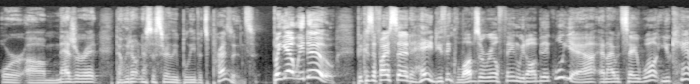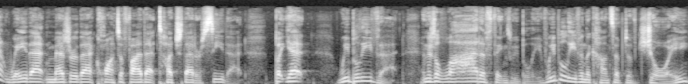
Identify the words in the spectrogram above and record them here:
or um, measure it, then we don't necessarily believe its presence. But yet we do, because if I said, "Hey, do you think love's a real thing?" We'd all be like, "Well, yeah," and I would say, "Well, you can't weigh that, measure that, quantify that, touch that, or see that." But yet we believe that. And there's a lot of things we believe. We believe in the concept of joy,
